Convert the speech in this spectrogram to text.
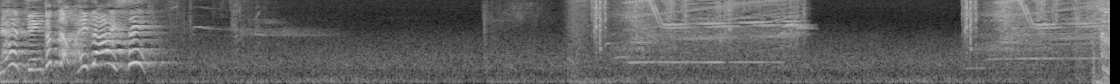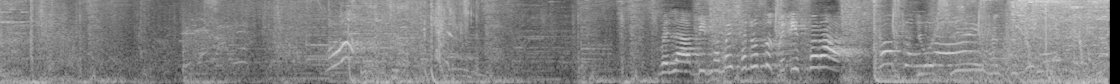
Nè, chuyện tích ลาบินทำให้ฉันรู้สึกเป็นอิสระชอบจัง Your เลย team has destroyed a tower.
